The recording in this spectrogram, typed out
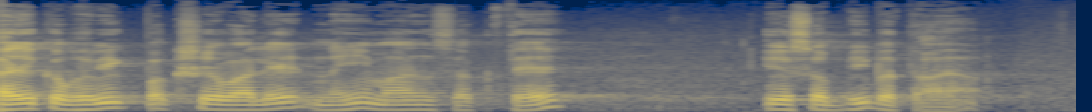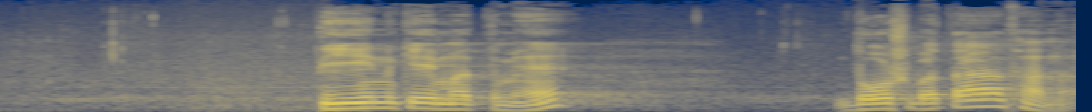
एक भविक पक्ष वाले नहीं मान सकते, ये सब भी बताया। तीन के मत में दोष बताया था ना,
